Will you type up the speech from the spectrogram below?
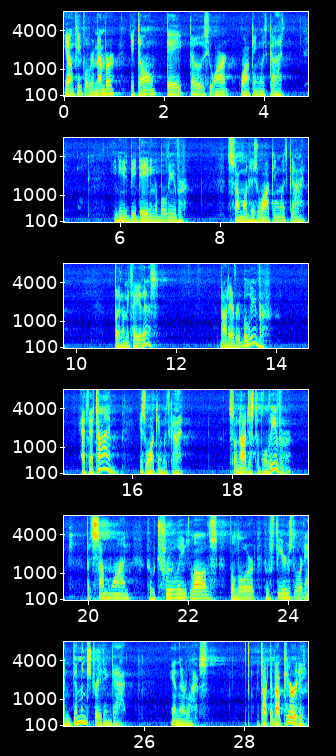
Young people, remember, you don't date those who aren't walking with God. You need to be dating a believer, someone who's walking with God. But let me tell you this not every believer at that time is walking with God. So, not just a believer, but someone who truly loves the Lord, who fears the Lord, and demonstrating that in their lives. We talked about purity.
